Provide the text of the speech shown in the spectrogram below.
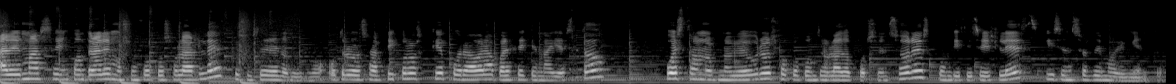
Además encontraremos un foco solar LED que sucede lo mismo, otro de los artículos que por ahora parece que no hay stock Cuesta unos 9 euros, foco controlado por sensores con 16 LEDs y sensor de movimiento.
